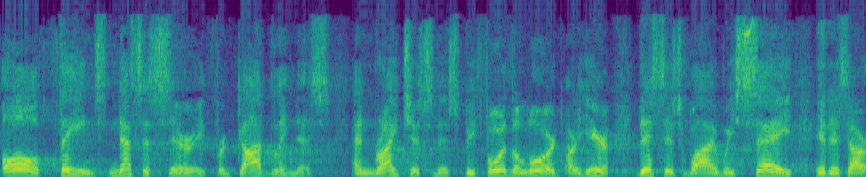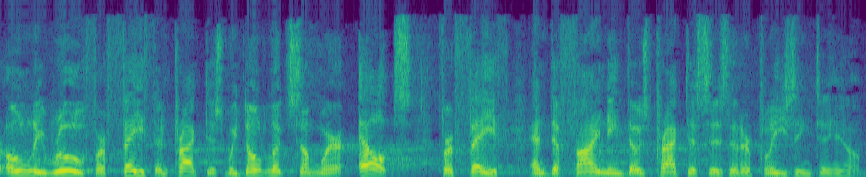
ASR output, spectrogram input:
all things necessary for godliness and righteousness before the Lord are here. This is why we say it is our only rule for faith and practice. We don't look somewhere else for faith and defining those practices that are pleasing to Him.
